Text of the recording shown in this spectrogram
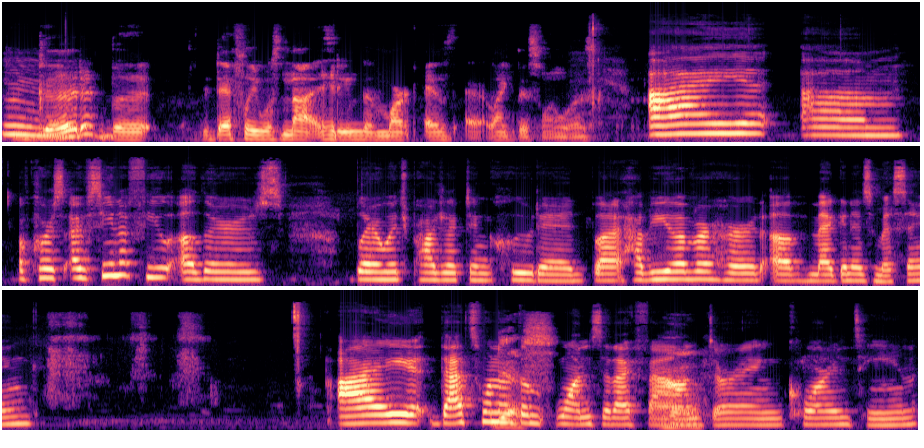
Mm. good, but definitely was not hitting the mark as like this one was. I um of course I've seen a few others, Blair Witch Project included, but have you ever heard of Megan is Missing? I that's one of the ones that I found Yeah. during quarantine.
